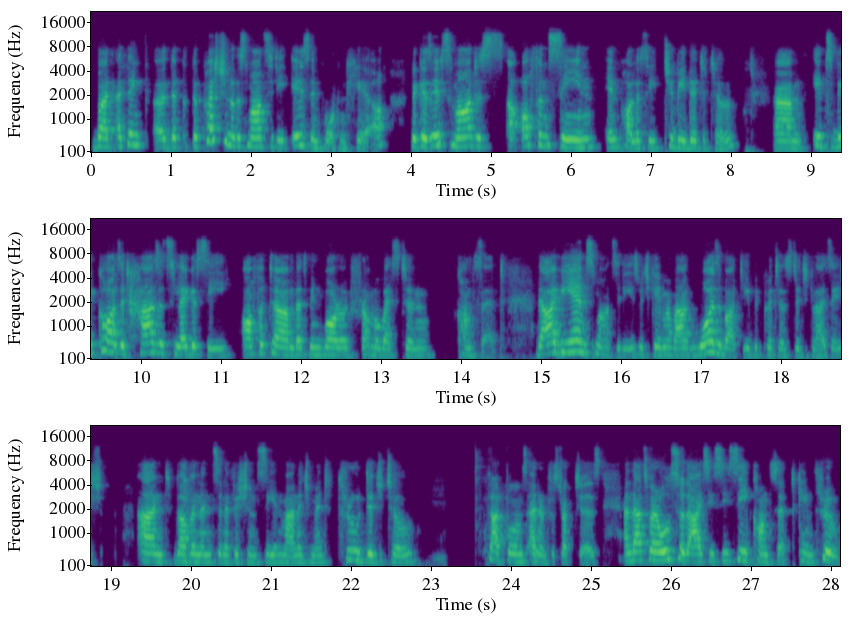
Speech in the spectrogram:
But I think uh, the, the question of the smart city is important here because if smart is often seen in policy to be digital, um, it's because it has its legacy of a term that's been borrowed from a Western concept. The IBM smart cities, which came about, was about ubiquitous digitalization and governance and efficiency and management through digital platforms and infrastructures. And that's where also the ICCC concept came through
